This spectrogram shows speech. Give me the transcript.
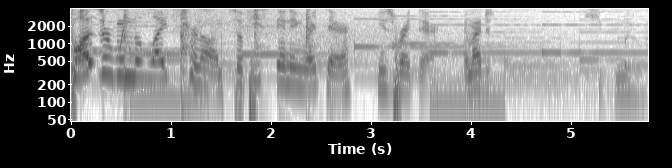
buzzer when the lights turn on? So if he's standing right there, he's right there. Am I just he moved.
